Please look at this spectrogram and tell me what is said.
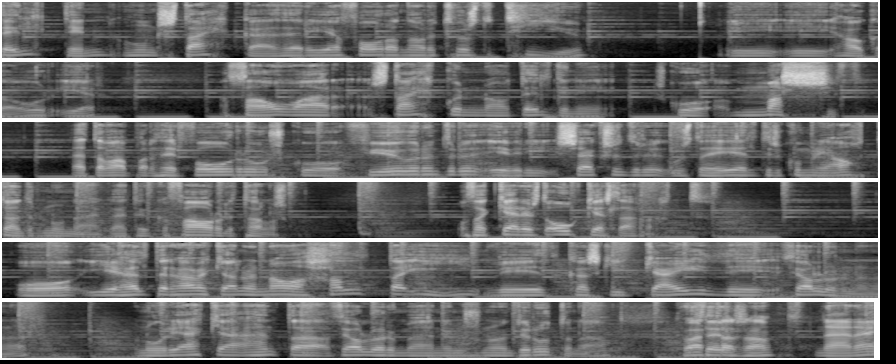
deildin, hún stækkaði þegar ég fór hann árið 2010 í, í Háka úr ír þá var stækkunin á deildinni sko massíf. Þetta var bara þeir fóru úr sko 400 yfir í 600, þú veist að ég heldur komin í 800 núna eitthvað, þetta er eitthvað fáruleg tala sko. Og það gerist ógeðslega hratt. Og ég heldur hafa ekki alveg náð að halda í við kannski gæði þjálfurinnar og nú er ég ekki að henda þjálfurum með hann einu svona undir rútuna. Þú ert það samt. Nei, nei,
